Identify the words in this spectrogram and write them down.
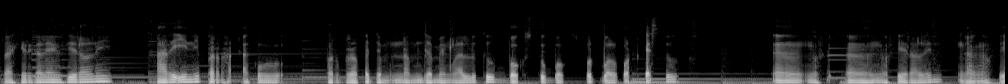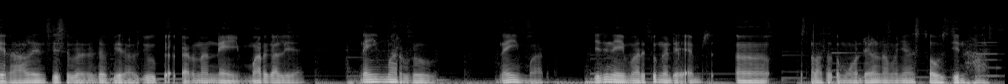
Terakhir kali yang viral nih hari ini per aku per jam 6 jam yang lalu tuh box to box football podcast tuh uh, nge uh, ngeviralin nggak ngeviralin sih sebenarnya udah viral juga karena Neymar kali ya. Neymar bro. Neymar. Jadi Neymar itu nge DM uh, salah satu model namanya Souzin Has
